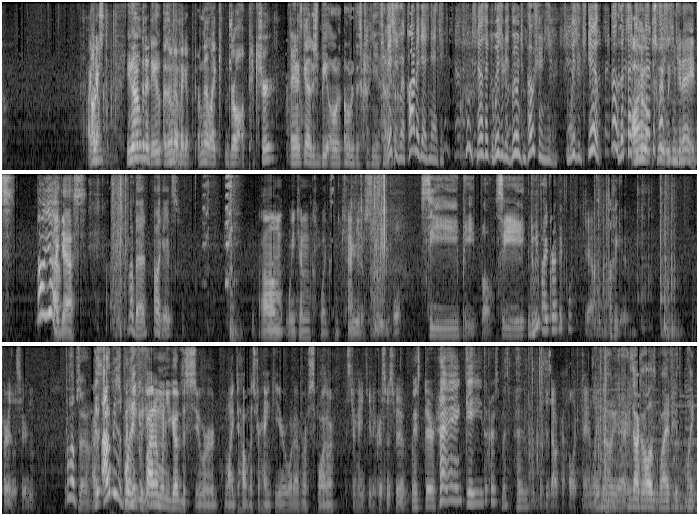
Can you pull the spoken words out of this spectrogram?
I I'll can't. just, you know what I'm gonna do? I'm gonna make a. I'm gonna like draw a picture, and it's gonna just be over, over the screen the entire This time. is where Karma does magic. Hmm, smells like the wizard is brewing some potion in here. Some wizards stew. Oh, looks like you Oh, forgot to sweet. We can get stew. AIDS. Oh yeah, I guess. not bad. I like AIDS. Um, we can collect some Packet of sea people. See people. See. Do we fight crab people? Yeah, Okay, good. fairly certain. I hope so. I, I would be I disappointed think if you we find did. them when you go to the sewer, like to help Mr. Hanky or whatever. Spoiler. Mr. Hanky, the Christmas foo, Mr. Hanky, the Christmas poo. with his alcoholic family. Oh yeah, his alcoholic wife, his like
